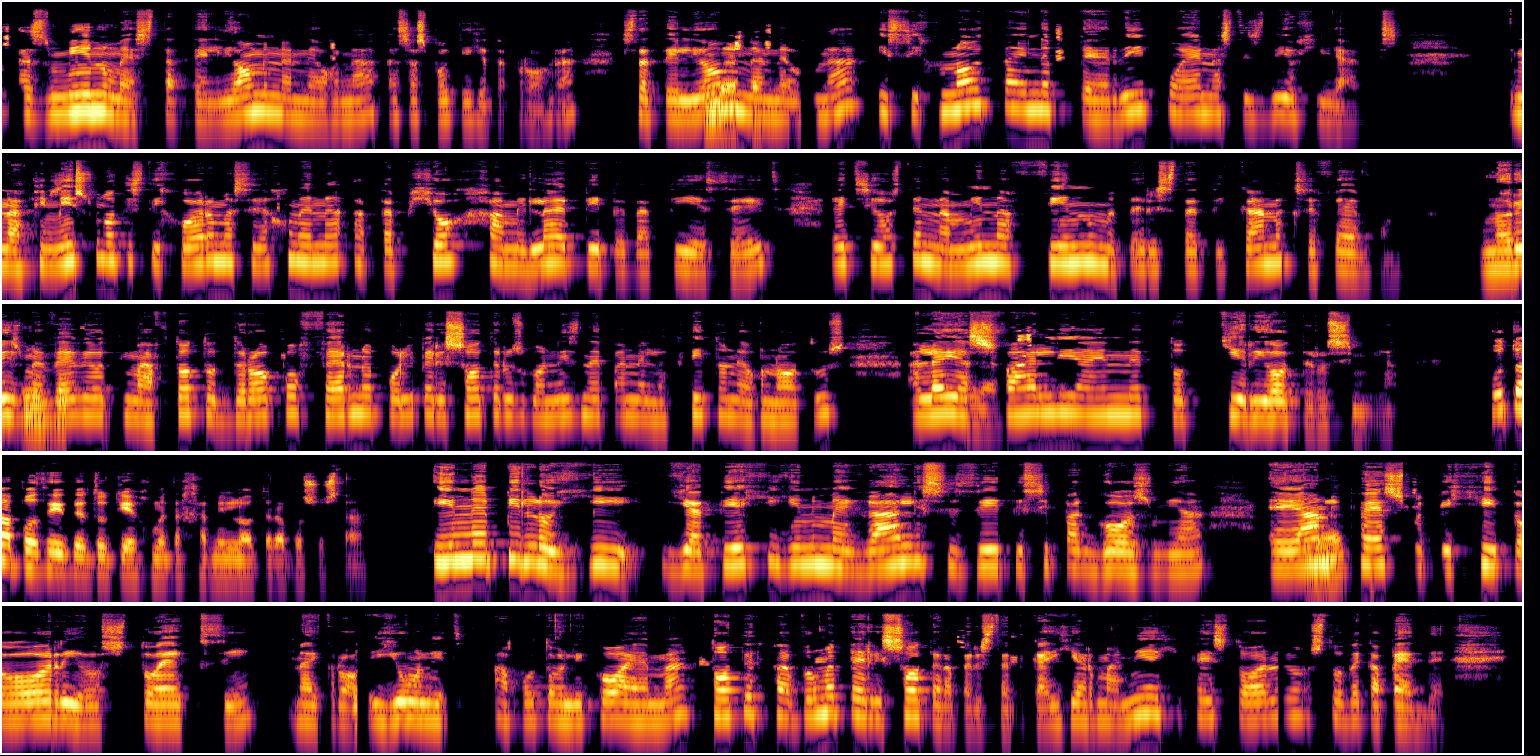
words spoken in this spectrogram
ας μείνουμε στα τελειόμενα νεογνά, θα σας πω και για τα πρόγραμμα, στα τελειόμενα ναι, νεογνά η συχνότητα είναι περίπου ένα στις 2.000. Να θυμίσουμε ότι στη χώρα μας έχουμε ένα από τα πιο χαμηλά επίπεδα TSH, έτσι ώστε να μην αφήνουμε περιστατικά να ξεφεύγουν. Γνωρίζουμε βέβαια ότι με αυτόν τον τρόπο φέρνουν πολύ περισσότερους γονείς να επανελεχθεί τον νεογνώ τους, αλλά η ναι. ασφάλεια είναι το κυριότερο σημείο. Πού το αποδίδεται ότι έχουμε τα χαμηλότερα ποσοστά; Είναι επιλογή, γιατί έχει γίνει μεγάλη συζήτηση παγκόσμια. Εάν ναι. θέσουμε π.χ. το όριο στο 6 micro units από το υλικό αίμα, τότε θα βρούμε περισσότερα περιστατικά. Η Γερμανία έχει θέσει το όριο στο 15.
